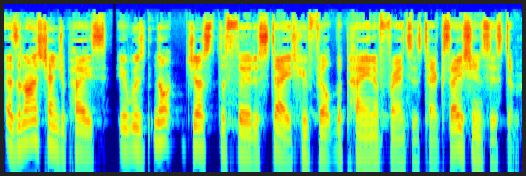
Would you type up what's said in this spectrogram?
as a nice change of pace, it was not just the Third Estate who felt the pain of France's taxation system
